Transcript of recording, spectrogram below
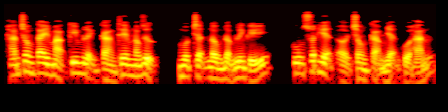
hắn trong tay mạc kim lệnh càng thêm nóng rực, một trận nồng đậm linh khí cũng xuất hiện ở trong cảm nhận của hắn.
